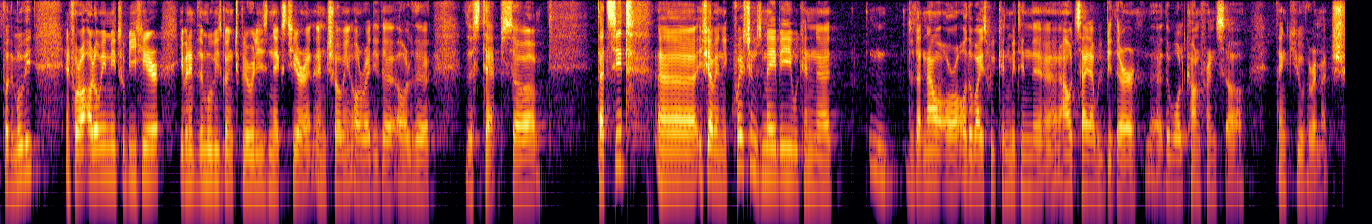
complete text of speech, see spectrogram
for the movie, and for allowing me to be here, even if the movie is going to be released next year and, and showing already the, all the, the steps. So that's it. Uh, if you have any questions, maybe we can uh, do that now, or otherwise we can meet in the outside. I will be there, uh, the World Conference. So thank you very much.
